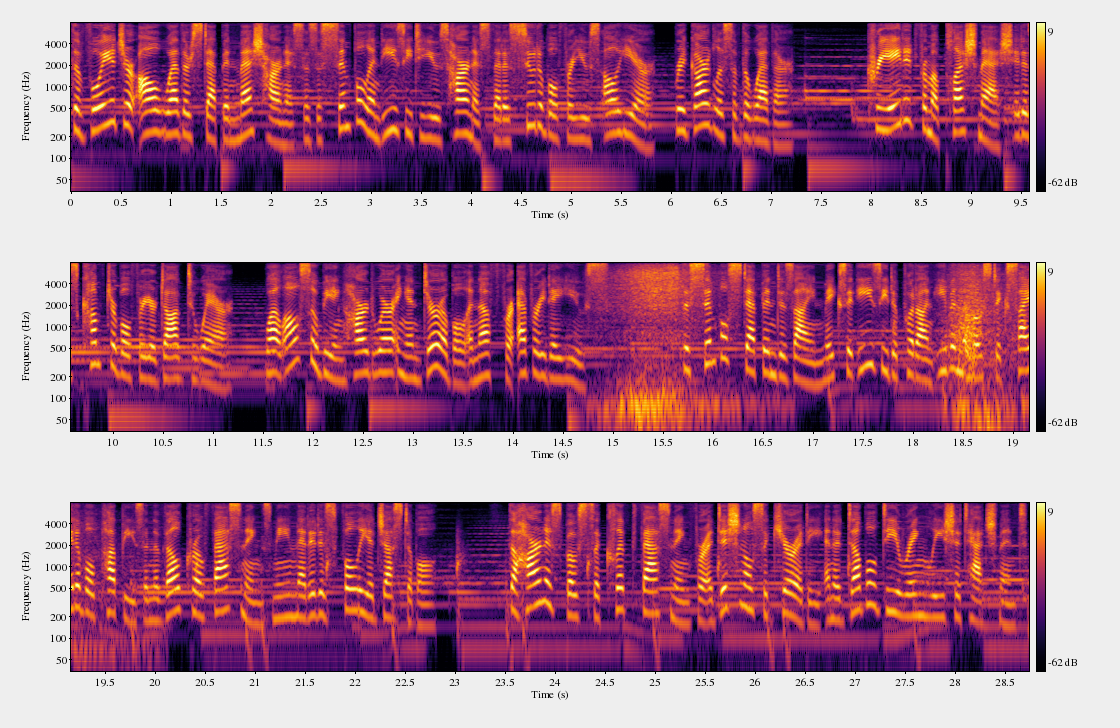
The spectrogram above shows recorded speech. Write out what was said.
The Voyager All-Weather Step-In Mesh Harness is a simple and easy-to-use harness that is suitable for use all year, regardless of the weather. Created from a plush mesh it is comfortable for your dog to wear, while also being hard-wearing and durable enough for everyday use. The simple step-in design makes it easy to put on even the most excitable puppies and the Velcro fastenings mean that it is fully adjustable. The harness boasts a clip fastening for additional security and a double D-ring leash attachment.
